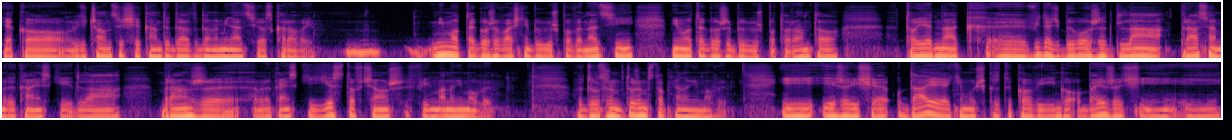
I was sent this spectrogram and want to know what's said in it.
jako liczący się kandydat do nominacji Oscarowej. Mimo tego, że właśnie był już po Wenecji, mimo tego, że był już po Toronto, to jednak e, widać było, że dla prasy amerykańskiej, dla branży amerykańskiej jest to wciąż film anonimowy w dużym, dużym stopniu anonimowy. I jeżeli się udaje jakiemuś krytykowi go obejrzeć i, i,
